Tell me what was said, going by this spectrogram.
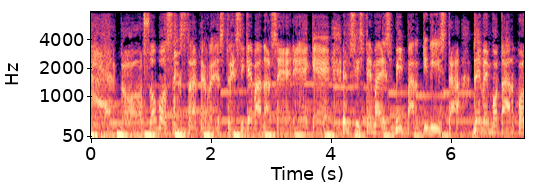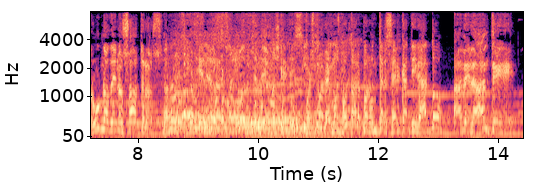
Cierto, somos extraterrestres. ¿Y qué van a hacer, eh? ¿Qué? El sistema es bipartidista. Deben votar por uno de nosotros. Tiene razón, tendremos que decir. Pues podemos votar por un tercer candidato. ¡Adelante!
